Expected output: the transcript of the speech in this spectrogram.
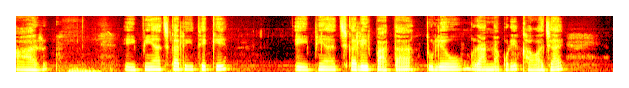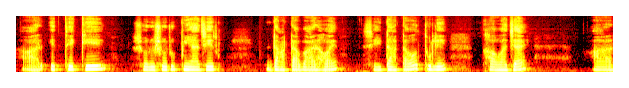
আর এই পেঁয়াজকালি থেকে এই পেঁয়াজকালির পাতা তুলেও রান্না করে খাওয়া যায়। আর এর থেকে সরু সরু পেঁয়াজের ডাঁটা বার হয়, সেই ডাঁটাও তুলে খাওয়া যায়। আর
